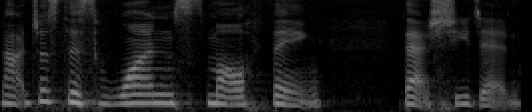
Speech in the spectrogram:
not just this one small thing that she did.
